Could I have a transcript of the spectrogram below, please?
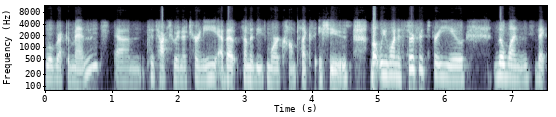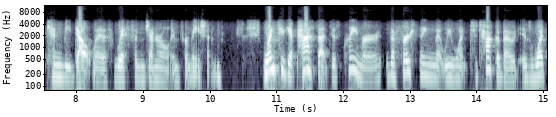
will recommend um, to talk to an attorney about some of these more complex issues, but we want to surface for you the ones that can be dealt with with some general information. Once you get past that disclaimer, the first thing that we want to talk about is what's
